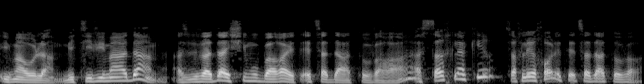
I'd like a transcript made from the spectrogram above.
עם העולם, מיטיב עם האדם. אז בוודאי שאם הוא ברא את עץ הדעת טוב ורע, אז צריך להכיר, צריך לאכול את עץ הדעת טוב ורע.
